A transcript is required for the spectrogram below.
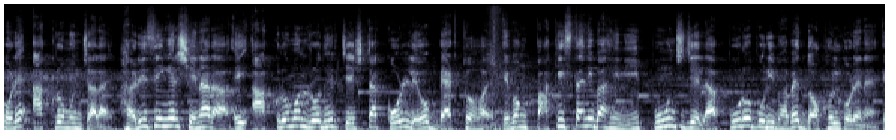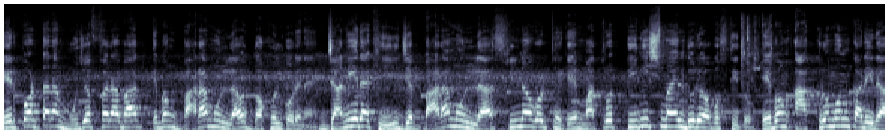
করে আক্রমণ চালায়। হরি সিং এর সেনারা এই আক্রমণ রোধের চেষ্টা করলেও ব্যর্থ হয় এবং পাকিস্তানি বাহিনী পুঞ্চ জেলা পুরোপুরিভাবে দখল করে নেয়। এরপর তারা মুজফফরাবাদ এবং বারামুল্লাও দখল করে নেয়। জানিয়ে রাখি যে বারামুল্লা শ্রীনগর থেকে মাত্র তিরিশ মাইল দূরে অবস্থিত এবং আক্রমণকারীরা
